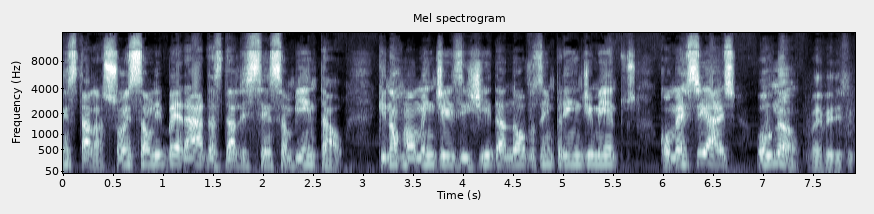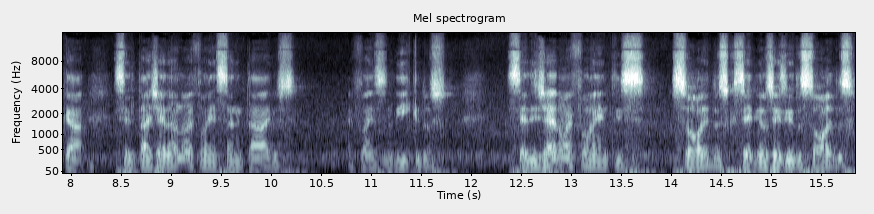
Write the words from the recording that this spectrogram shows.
instalações são liberadas da licença ambiental, que normalmente é exigida a novos empreendimentos, comerciais ou não. Vai verificar se ele está gerando efluentes sanitários, efluentes líquidos, se eles geram efluentes sólidos, que seriam os resíduos sólidos,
